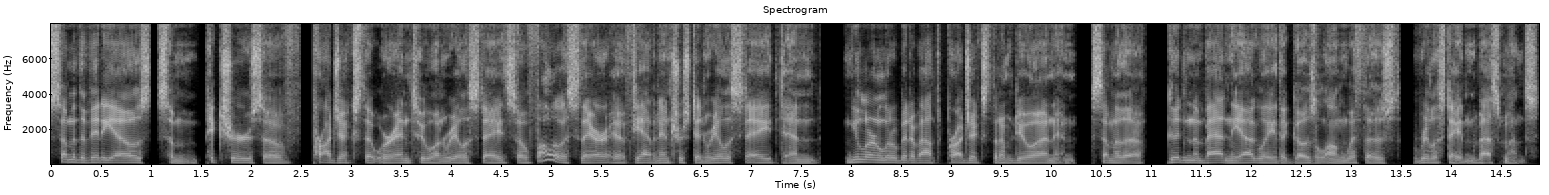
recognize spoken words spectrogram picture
some of the videos, some pictures of projects that we're into on real estate. So follow us there if you have an interest in real estate and you learn a little bit about the projects that I'm doing and some of the good and the bad and the ugly that goes along with those real estate investments.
